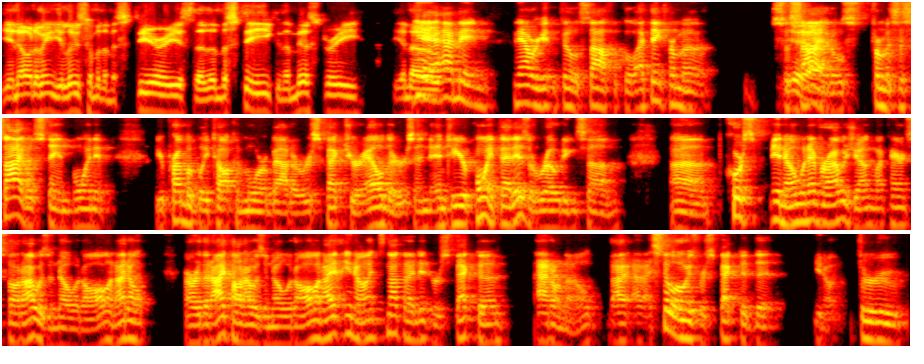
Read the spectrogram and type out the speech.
You know what I mean? You lose some of the mysterious, the, the mystique, and the mystery. You know, Yeah, I mean, now we're getting philosophical. I think from a societal from a societal standpoint, it, you're probably talking more about a respect your elders, and and to your point, that is eroding some. Um, of course, you know, whenever I was young, my parents thought I was a know-it-all, and I don't, or that I thought I was a know-it-all, and I, you know, it's not that I didn't respect them. I don't know. I, I still always respected that. You know, through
